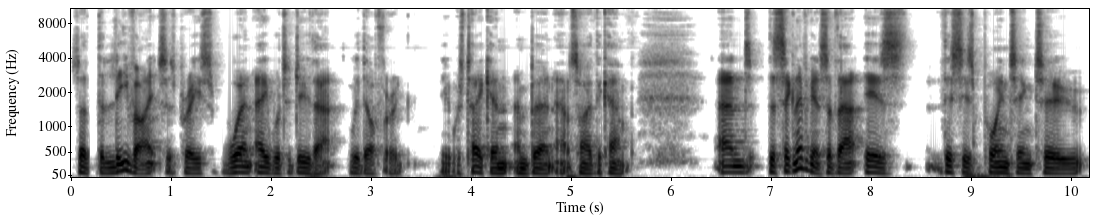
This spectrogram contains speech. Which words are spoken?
So the Levites, as priests, weren't able to do that with the offering. It was taken and burnt outside the camp. And the significance of that is this is pointing to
